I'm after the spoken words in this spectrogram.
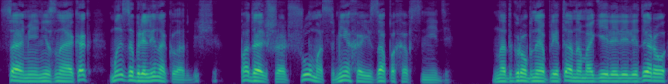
Сами, не зная как, мы забрели на кладбище, подальше от шума, смеха и запахов снеди. Надгробная плита на могиле Лилидеру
